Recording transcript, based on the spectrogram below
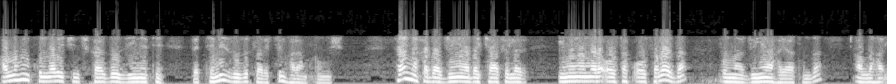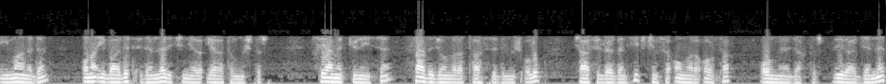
Allah'ın kulları için çıkardığı zineti ve temiz rızıkları kim haram kılmış? Her ne kadar dünyada kafirler inananlara ortak olsalar da bunlar dünya hayatında Allah'a iman eden, ona ibadet edenler için yaratılmıştır. Kıyamet günü ise sadece onlara tahsis edilmiş olup kafirlerden hiç kimse onlara ortak olmayacaktır. Zira cennet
